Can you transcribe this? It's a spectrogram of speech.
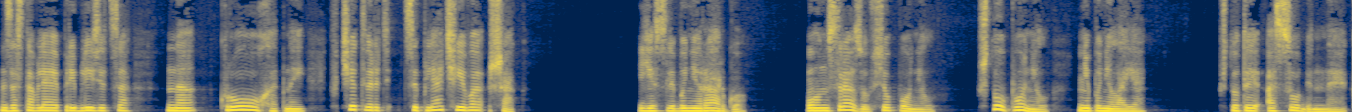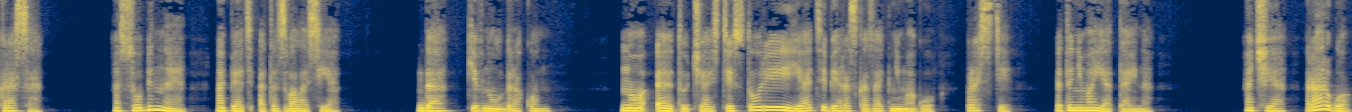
заставляя приблизиться на крохотный, в четверть цыплячьего шаг. Если бы не Рарго, он сразу все понял. Что понял, не поняла я что ты особенная, краса». «Особенная?» — опять отозвалась я. «Да», — кивнул дракон. «Но эту часть истории я тебе рассказать не могу. Прости, это не моя тайна». «А чья? Рарго?»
